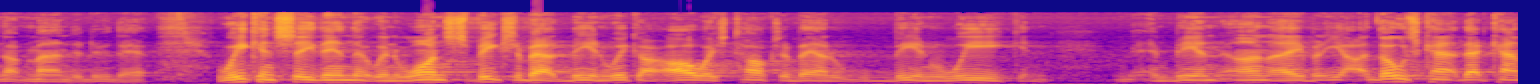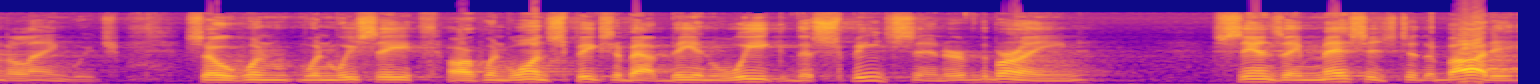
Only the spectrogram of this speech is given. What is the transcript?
not mine to do that. We can see then that when one speaks about being weak, or always talks about being weak and, and being unable, yeah, those kind, that kind of language. So when, when we see, or when one speaks about being weak, the speech center of the brain sends a message to the body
